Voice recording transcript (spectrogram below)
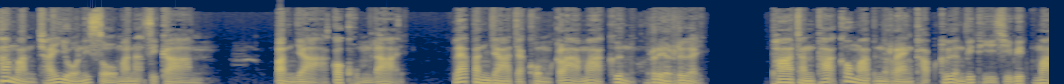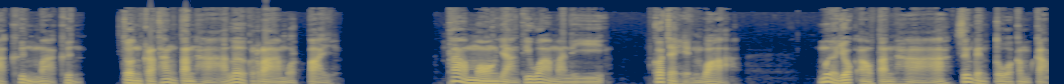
ถ้ามันใช้โยนิโสมนสิการ ปัญญาก็คุมได้ และปัญญาจะคมกล้ามากขึ้นเรื่อยๆ พาฉันทะเข้ามาเป็นแรงขับเคลื่อนวิถีชีวิตมากขึ้นมากขึ้น จนกระทั่งตัณหาเลิกราหมดไป ถ้ามองอย่างที่ว่ามานี้ ก็จะเห็นว่า เมื่อยกเอาตัณหาซึ่งเป็นตัวกำกับ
